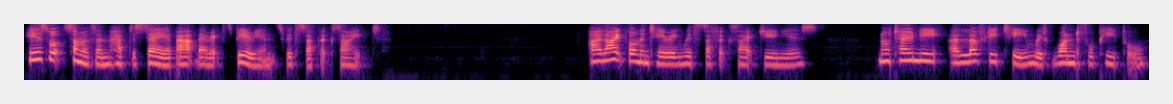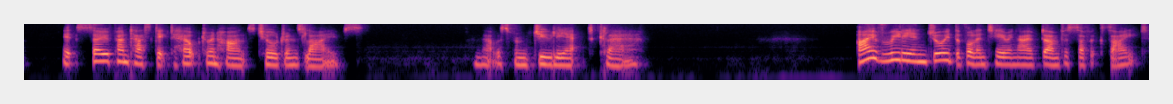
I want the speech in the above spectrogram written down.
Here's what some of them have to say about their experience with Suffolk Sight. I like volunteering with Suffolk Sight Juniors. Not only a lovely team with wonderful people, it's so fantastic to help to enhance children's lives. And that was from Juliet Clare. I've really enjoyed the volunteering I've done for Suffolk Sight,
